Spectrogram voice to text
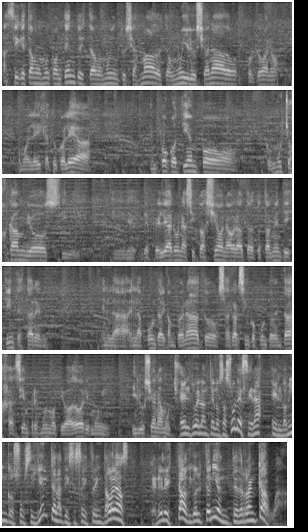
Así que estamos muy contentos y estamos muy entusiasmados, estamos muy ilusionados, porque bueno, como le dije a tu colega, en poco tiempo con muchos cambios y, de, pelear una situación, ahora otra totalmente distinta, estar en, la, punta del campeonato, sacar cinco puntos de ventaja, siempre es muy motivador y muy ilusiona mucho. El duelo ante los azules será el domingo subsiguiente a las 16.30 horas en el Estadio El Teniente de Rancagua.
